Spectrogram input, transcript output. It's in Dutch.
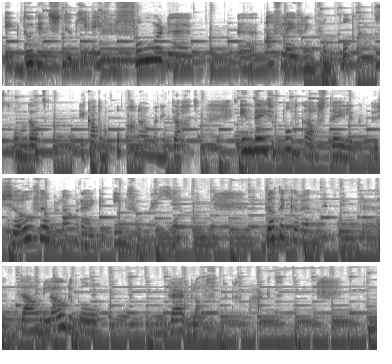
Ik doe dit stukje even voor de uh, aflevering van de podcast, omdat ik had hem opgenomen en ik dacht, in deze podcast deel ik zoveel belangrijke info met je, dat ik er een uh, downloadable werkblad van heb gemaakt.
